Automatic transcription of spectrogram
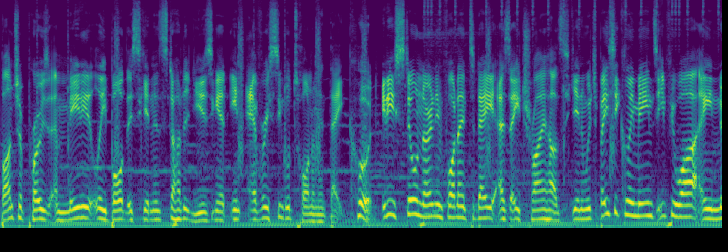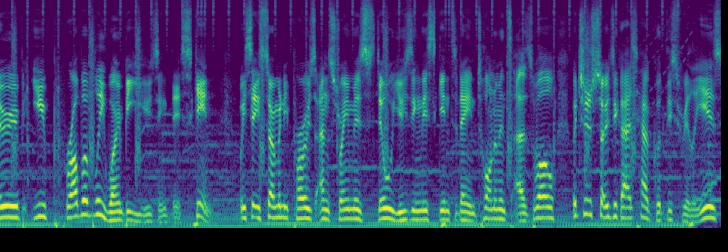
bunch of pros immediately bought this skin and started using it in every single tournament they could. It is still known in Fortnite today as a tryhard skin, which basically means if you are a noob, you probably won't be using this skin. We see so many pros and streamers still using this skin today in tournaments as well, which just shows you guys how good this really is.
